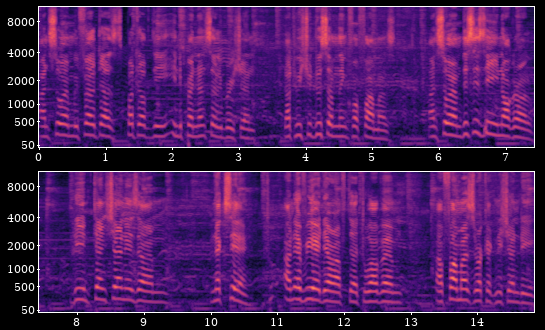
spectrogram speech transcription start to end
And so um, we felt as part of the independence celebration that we should do something for farmers. And so um, this is the inaugural. The intention is um, next year and every year thereafter to have um, a Farmers Recognition Day,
